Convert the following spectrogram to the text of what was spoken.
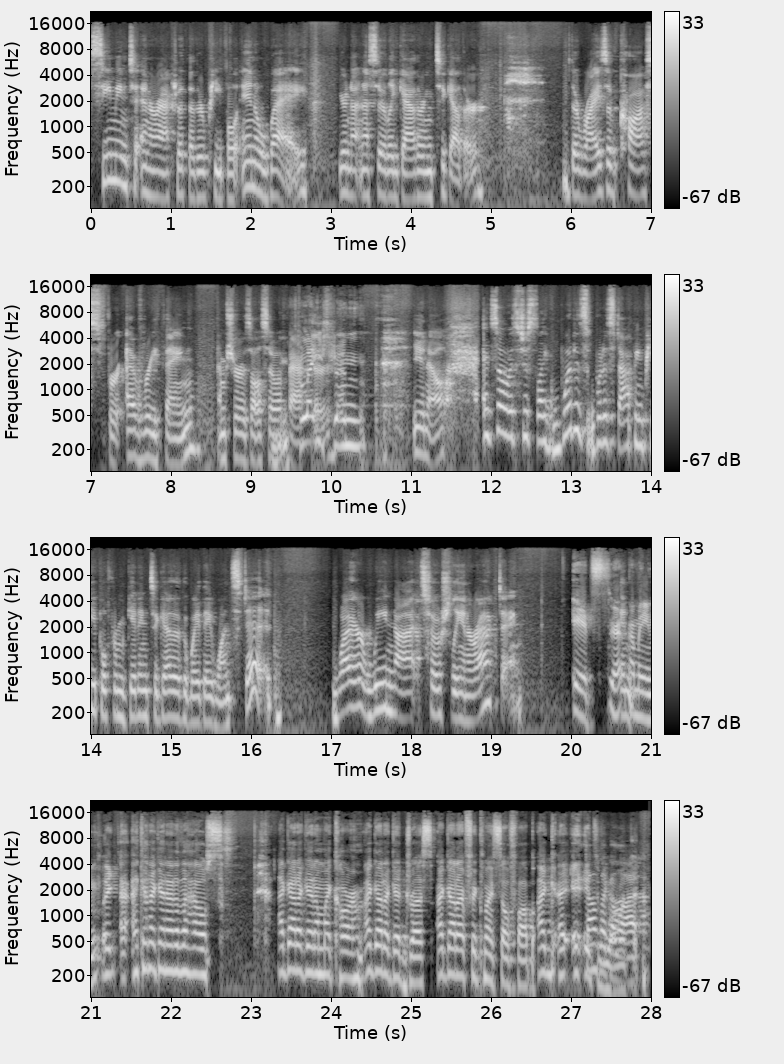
seeming to interact with other people in a way you're not necessarily gathering together the rise of costs for everything i'm sure is also a factor Inflation. you know and so it's just like what is what is stopping people from getting together the way they once did why are we not socially interacting It's. I mean, like I, I gotta get out of the house. I gotta get on my car. I gotta get dressed. I gotta fix myself up. I. I it- sounds it's like a lot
